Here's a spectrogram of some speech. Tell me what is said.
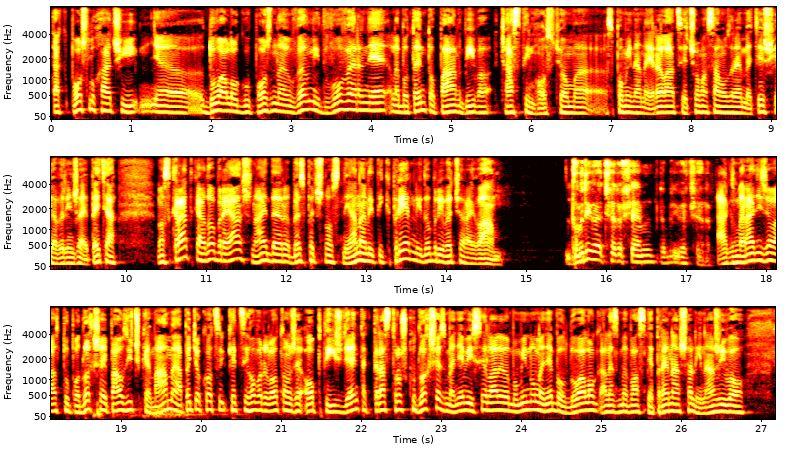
tak poslucháči e, dualogu poznajú veľmi dôverne, lebo tento pán býva častým hosťom e, spomínanej relácie, čo ma samozrejme teší a verím, že aj Peťa. No zkrátka, dobre, Jan Schneider, bezpečnostný analytik, príjemný dobrý večer aj vám. Dobrý večer všem, dobrý večer. Ak sme radi, že vás tu po dlhšej pauzičke máme a Peťo, keď si hovoril o tom, že ob týždeň, tak teraz trošku dlhšie sme nevysielali, lebo minule nebol dualog, ale sme vlastne prenášali naživo Eh,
